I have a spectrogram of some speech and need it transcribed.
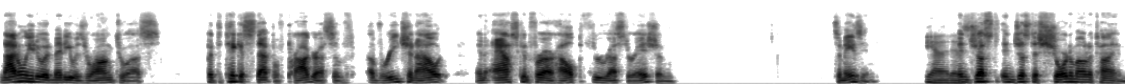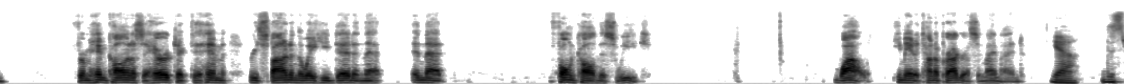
Not only to admit he was wrong to us, but to take a step of progress of of reaching out and asking for our help through restoration. It's amazing. Yeah, it is. And just in just a short amount of time, from him calling us a heretic to him responding the way he did in that in that phone call this week. Wow, he made a ton of progress in my mind. Yeah, this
